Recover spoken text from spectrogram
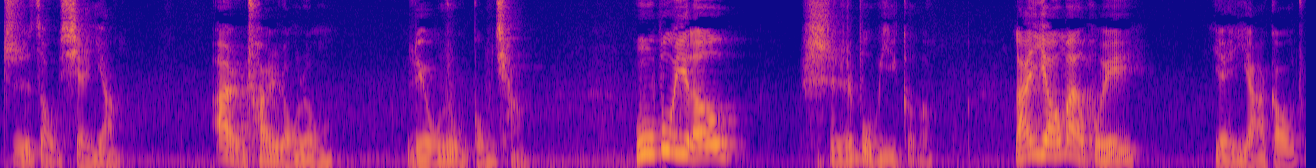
直走咸阳。二川溶溶。流入宫墙，五步一楼，十步一阁。拦腰慢回，檐牙高啄。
